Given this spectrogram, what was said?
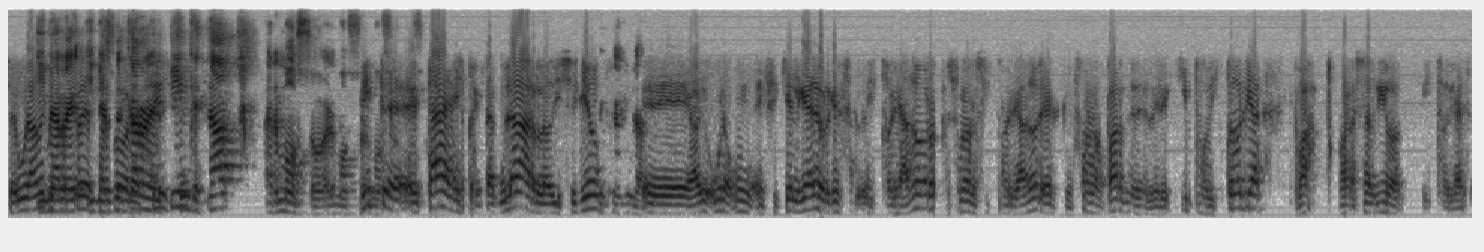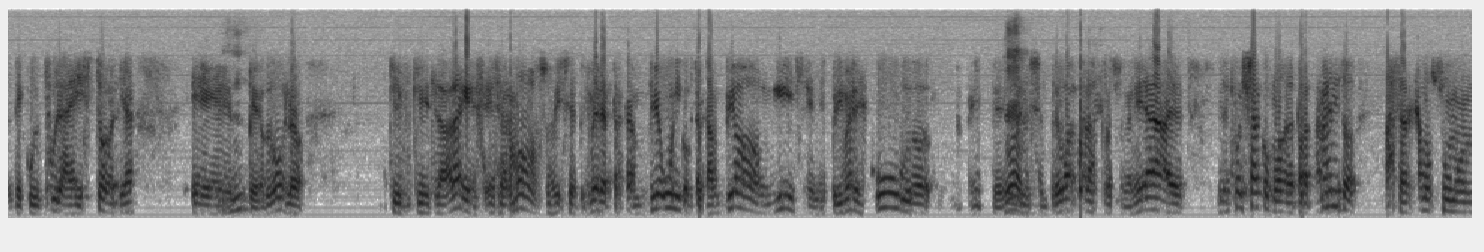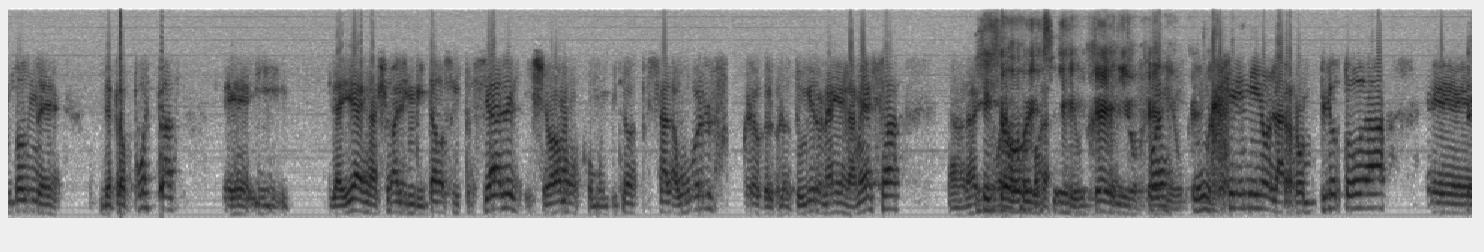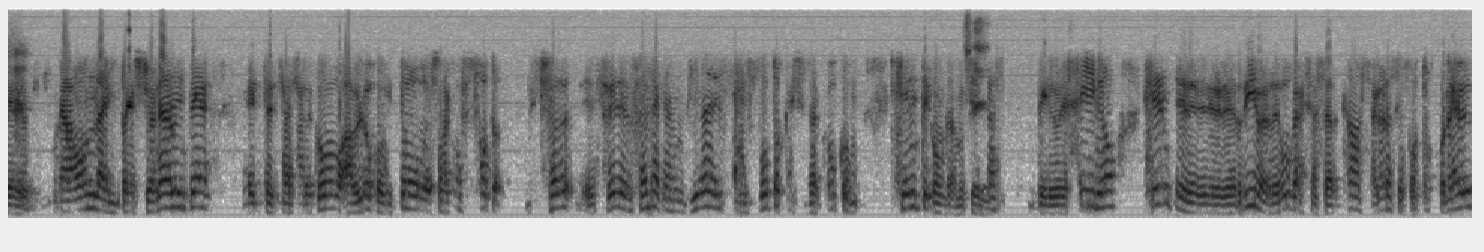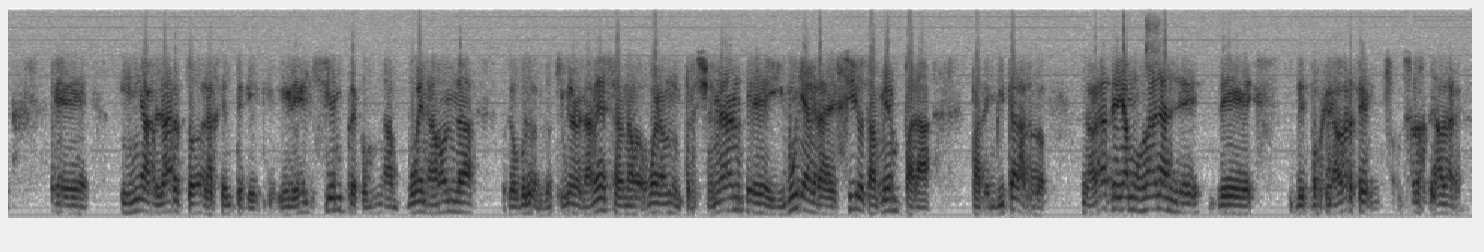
Y me, acercaron el pin que está hermoso, hermoso, Está espectacular, lo diseñó eh, un, Ezequiel Geller, que es el historiador, que es uno de los historiadores que forma parte del equipo de historia, que va, a ser, digo, historia, de cultura e historia, eh, pero bueno, que, la verdad que es, hermoso, dice el primer campeón, único campeón, dice el primer escudo, este, bueno, se entregó a todas las personalidades. Después ya como departamento acercamos un montón de, propuestas eh, y la idea era llevar invitados especiales y llevamos como invitado especial a Wolf, creo que lo tuvieron ahí en la mesa. La verdad que, sí, un genio, un genio, un genio. la rompió toda, eh, una onda impresionante este, se acercó, habló con todos, sacó fotos. Fede, ¿sabes la cantidad de fotos que se sacó con gente con camisetas del vecino, gente de, River, de Boca, se acercaba a sacarse fotos con él, eh, y ni hablar toda la gente que, él siempre con una buena onda, lo, tuvieron en la mesa, una buena onda impresionante, y muy agradecido también para, para invitarlo. La verdad teníamos ganas de, de, de porque a ver, a ver,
